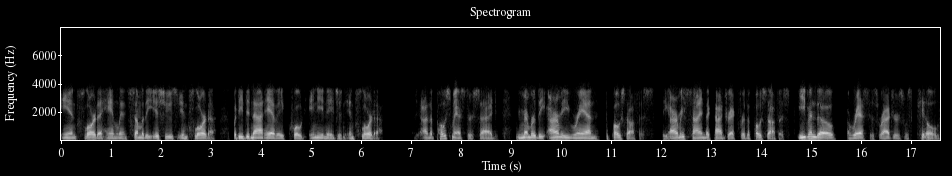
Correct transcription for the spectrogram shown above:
in Florida handling some of the issues in Florida, but he did not have a quote Indian agent in Florida. On the postmaster side, remember the Army ran the post office. The Army signed the contract for the post office, even though Erastus Rogers was killed,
